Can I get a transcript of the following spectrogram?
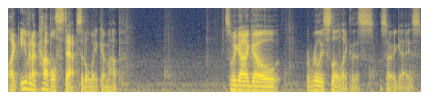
like even a couple steps, it'll wake him up. So we gotta go really slow like this. Sorry, guys.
